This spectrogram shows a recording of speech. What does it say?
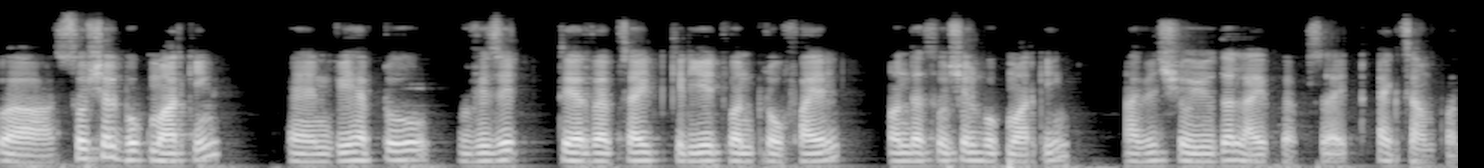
uh, social bookmarking and we have to visit their website create one profile on the social bookmarking. I will show you the live website example.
